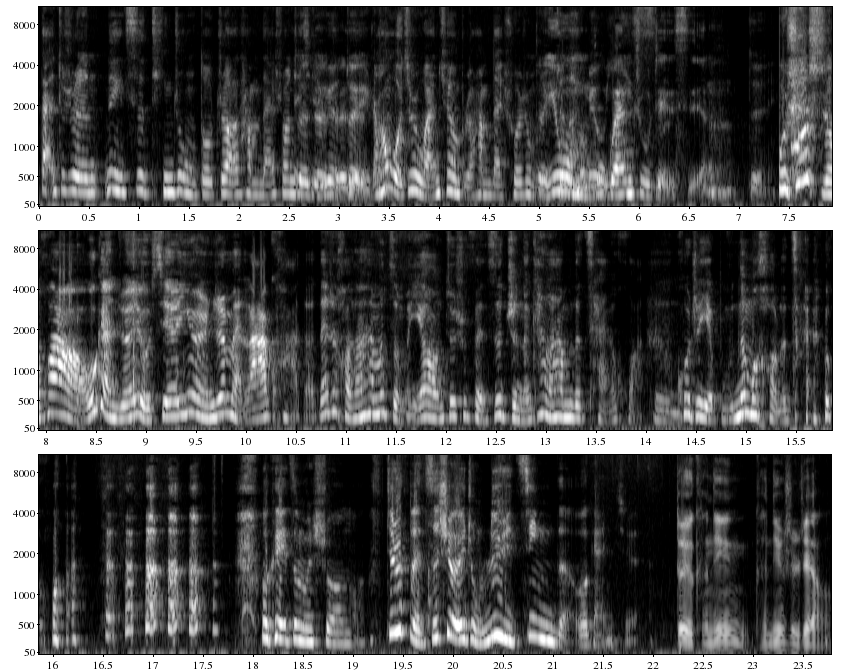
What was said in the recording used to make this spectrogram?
大就是那一次听众都知道他们在说哪些乐队，对对对然后我就是完全不知道他们在说什么，对，因为我们没有不关注这些。对，我说实话啊，我感觉有些音乐人真蛮拉垮的，但是好像他们怎么样，就是粉丝只能看到他们的才华，嗯或者也不那么好的才华。我可以这么说吗？就是粉丝是有一种滤镜的，我感觉。对，肯定肯定是这样。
